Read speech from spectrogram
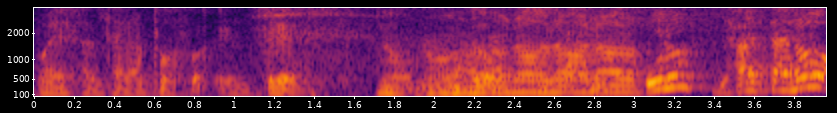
Voy a saltar al pozo en 3. No, no, no, no, no, no. Uno. ¡Harta, no!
